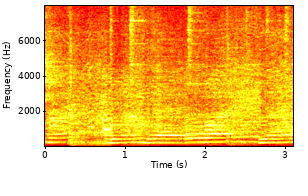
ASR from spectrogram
ฉันบนโลกเอาไว้แล้ว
